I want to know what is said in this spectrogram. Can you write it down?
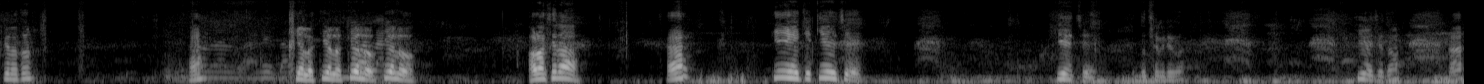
কি হলো তোর হ্যাঁ? কি হলো কি হলো কি হলো কি হলো? ভালো লাগছে না? হ্যাঁ? কি হয়েছে কি হয়েছে? কি হয়েছে? দুধ থেকে বেরিয়ে কি হয়েছে তোর? হ্যাঁ?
